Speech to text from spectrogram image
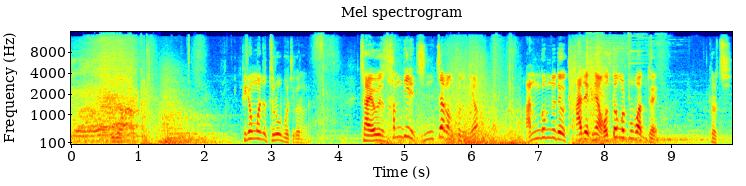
비룡 비룡 먼저 들어보지 그러면. 자 여기서 3딜 진짜 많거든요? 암검도 되고 다 돼. 그냥 어떤 걸 뽑아도 돼. 그렇지.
